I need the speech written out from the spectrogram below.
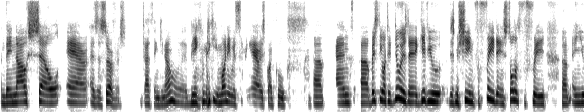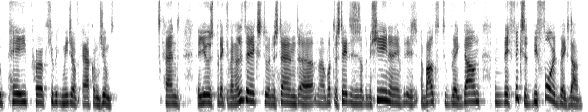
and they now sell air as a service, which I think you know being making money with selling air is quite cool. Um, and uh, basically, what they do is they give you this machine for free, they install it for free, um, and you pay per cubic meter of air consumed. And they use predictive analytics to understand uh, uh, what the status is of the machine and if it is about to break down, and they fix it before it breaks down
